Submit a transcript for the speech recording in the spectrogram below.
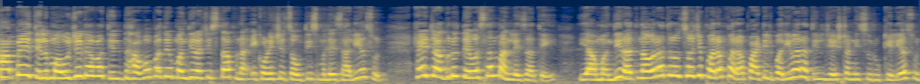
म्हापे येथील मौजे गावातील धावोबादेव मंदिराची स्थापना एकोणीसशे चौतीसमध्ये झाली असून हे जागृत देवस्थान मानले जाते. या मंदिरात नवरात्र उत्सवाची परंपरा पाटील परिवारातील ज्येष्ठांनी सुरू केली असून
